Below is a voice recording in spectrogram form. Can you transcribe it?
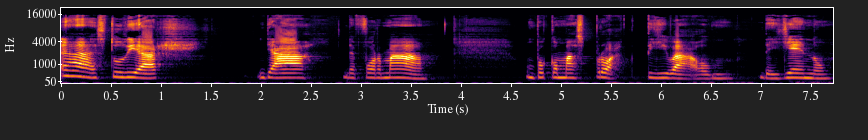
a estudiar ya de forma un poco más proactiva o de lleno,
